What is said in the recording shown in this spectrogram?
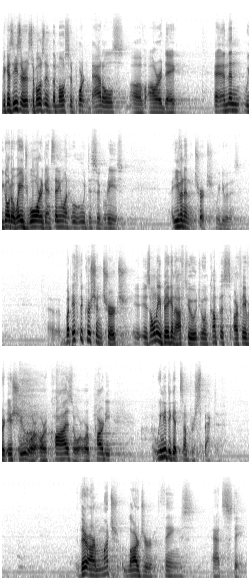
because these are supposedly the most important battles of our day. And then we go to wage war against anyone who, who disagrees. Even in the church, we do this. Uh, but if the Christian church is only big enough to, to encompass our favorite issue or, or cause or, or party, we need to get some perspective. There are much larger things at stake.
